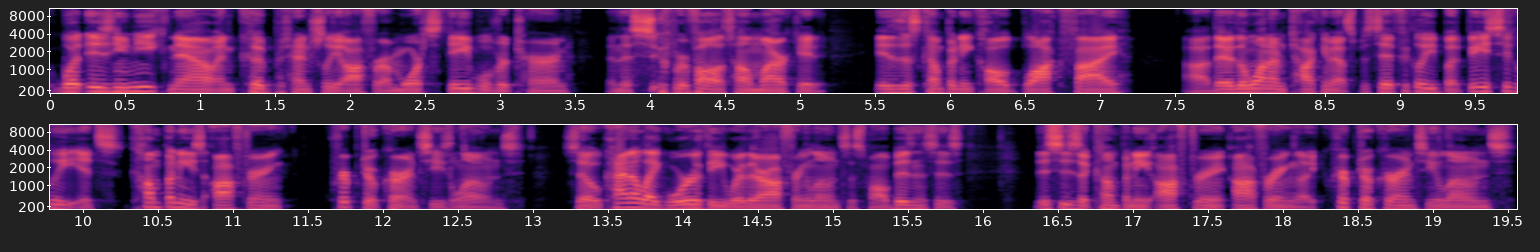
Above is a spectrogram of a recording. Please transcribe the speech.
what is unique now and could potentially offer a more stable return than the super volatile market is this company called BlockFi. Uh, they're the one I'm talking about specifically, but basically it's companies offering cryptocurrencies loans. So kind of like Worthy, where they're offering loans to small businesses. This is a company offering offering like cryptocurrency loans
